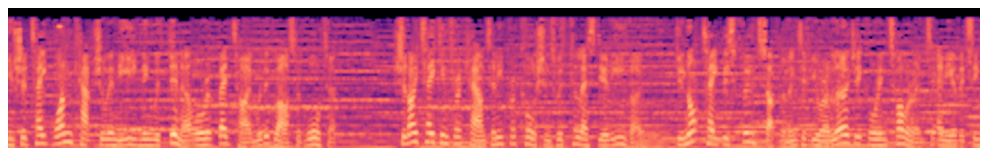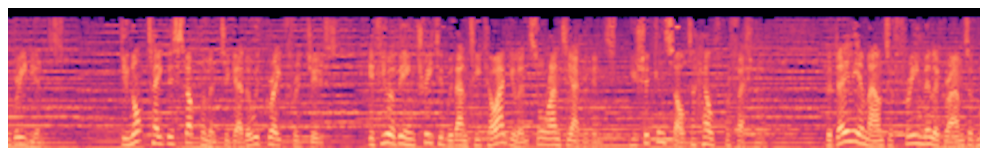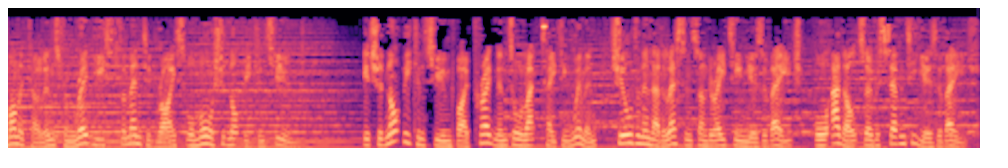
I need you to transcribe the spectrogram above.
You should take one capsule in the evening with dinner or at bedtime with a glass of water. Should I take into account any precautions with Colestia Evo? Do not take this food supplement if you are allergic or intolerant to any of its ingredients. Do not take this supplement together with grapefruit juice. If you are being treated with anticoagulants or antiaggregants, you should consult a health professional. The daily amount of 3 mg of monacolins from red yeast fermented rice or more should not be consumed. It should not be consumed by pregnant or lactating women, children and adolescents under 18 years of age, or adults over 70 years of age.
